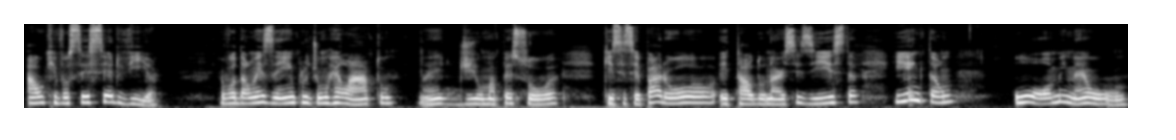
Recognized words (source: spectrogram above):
ao que você servia. Eu vou dar um exemplo de um relato né, de uma pessoa que se separou e tal do narcisista, e então o homem, né, o,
